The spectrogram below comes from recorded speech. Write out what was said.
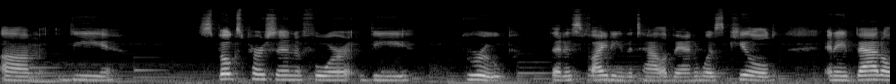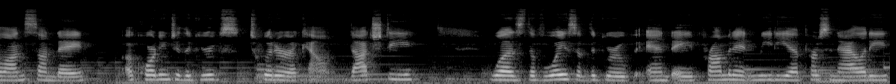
um, the spokesperson for the group that is fighting the Taliban, was killed in a battle on Sunday, according to the group's Twitter account. Dashti was the voice of the group and a prominent media personality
